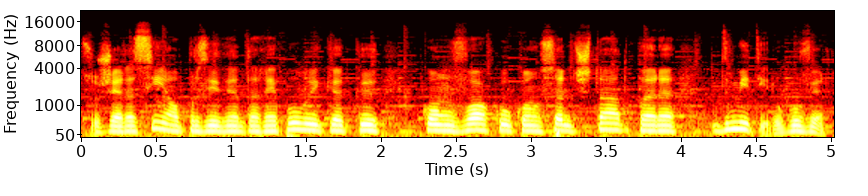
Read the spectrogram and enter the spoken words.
Sugere assim ao Presidente da República que convoque o Conselho de Estado para demitir o governo.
